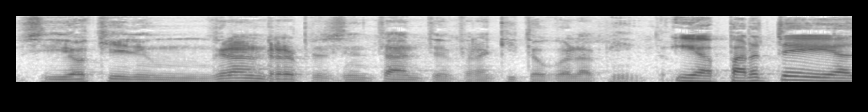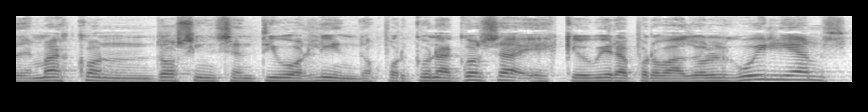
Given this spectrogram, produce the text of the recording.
si Dios quiere, un gran representante en Franquito Colapinto. Y aparte, además, con dos incentivos lindos, porque una cosa es que hubiera probado el Williams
